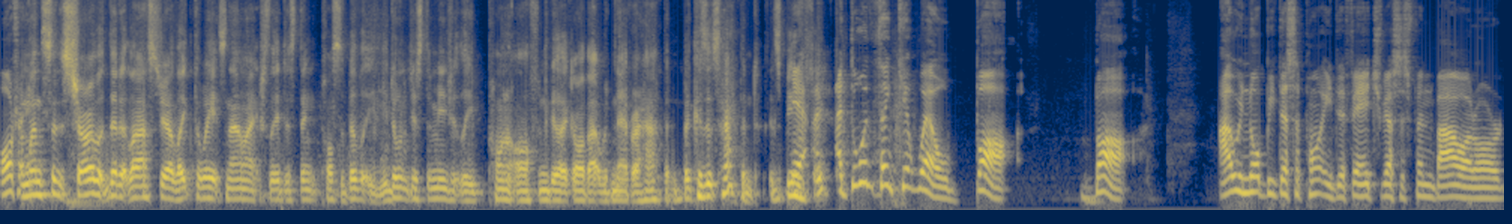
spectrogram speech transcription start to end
Or and when since Charlotte did it last year, I like the way it's now actually a distinct possibility. You don't just immediately pawn it off and be like, "Oh, that would never happen," because it's happened. It's been. Yeah, I, I, don't think it will, but but I would not be disappointed if Edge versus Finn Balor or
